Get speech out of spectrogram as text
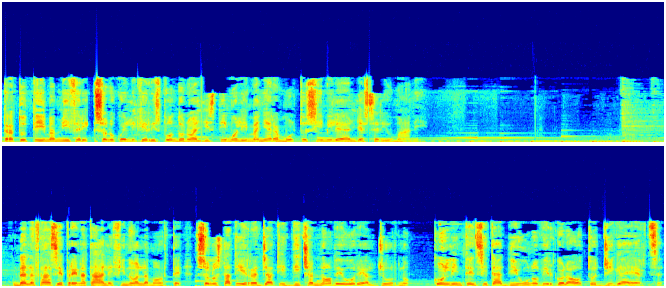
Tra tutti i mammiferi sono quelli che rispondono agli stimoli in maniera molto simile agli esseri umani. Dalla fase prenatale fino alla morte sono stati irraggiati 19 ore al giorno con l'intensità di 1,8 GHz,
